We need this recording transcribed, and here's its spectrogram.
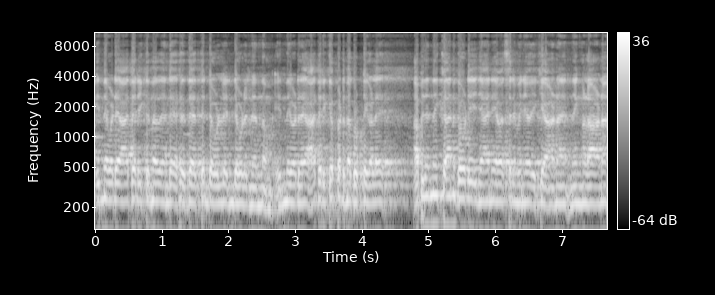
ഇന്നിവിടെ ആദരിക്കുന്നത് എന്റെ ഹൃദയത്തിന്റെ ഉള്ളിന്റെ ഉള്ളിൽ നിന്നും ഇന്നിവിടെ ആദരിക്കപ്പെടുന്ന കുട്ടികളെ അഭിനന്ദിക്കാൻ കൂടി ഞാൻ ഈ അവസരം വിനിയോഗിക്കുകയാണ്. നിങ്ങളാണ്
